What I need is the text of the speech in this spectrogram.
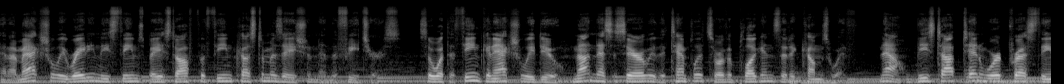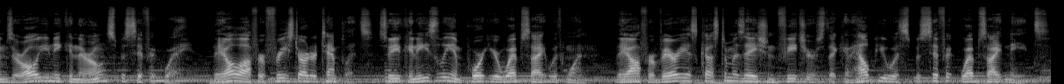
and I'm actually rating these themes based off the theme customization and the features. So what the theme can actually do, not necessarily the templates or the plugins that it comes with. Now, these top 10 WordPress themes are all unique in their own specific way. They all offer free starter templates, so you can easily import your website with one. They offer various customization features that can help you with specific website needs.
